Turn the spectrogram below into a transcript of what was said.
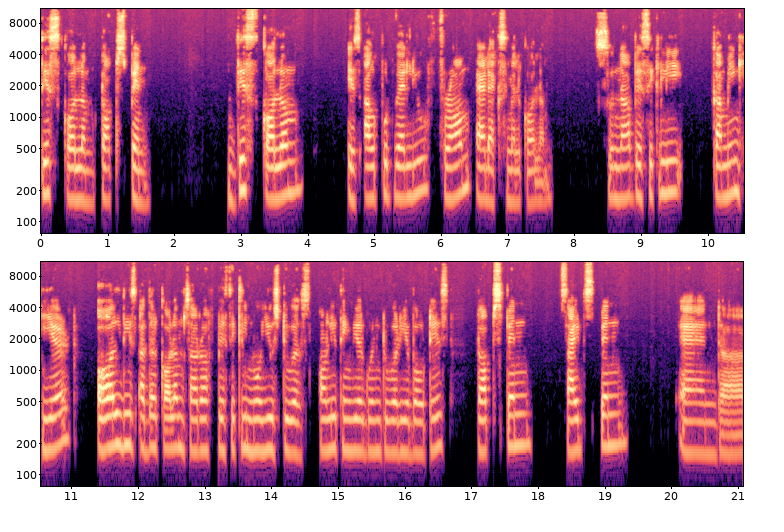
this column top spin. This column is output value from add xml column. So now basically coming here all these other columns are of basically no use to us. Only thing we are going to worry about is top spin side spin and uh,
